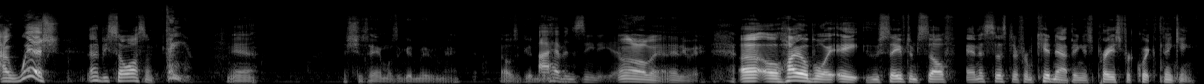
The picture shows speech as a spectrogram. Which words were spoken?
I wish that'd be so awesome. Damn. Yeah, Shazam was a good movie, man. That was a good. Movie. I haven't seen it yet. Oh man. Anyway, uh, Ohio boy eight who saved himself and his sister from kidnapping is praised for quick thinking.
